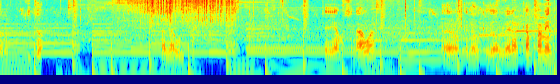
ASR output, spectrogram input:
Un poquito. La agüita. Ya llegamos sin agua. Ahora nos tenemos que devolver al campamento.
